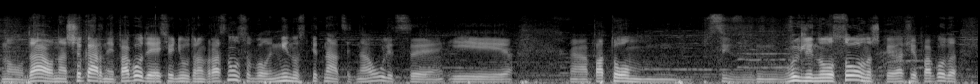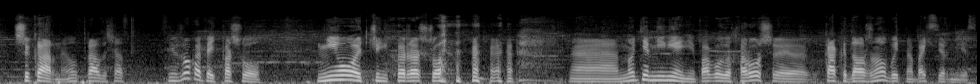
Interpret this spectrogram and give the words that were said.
Ну да, у нас шикарная погода. Я сегодня утром проснулся, было минус 15 на улице, и потом выглянуло солнышко, и вообще погода шикарная. Ну, правда, сейчас снежок опять пошел. Не очень хорошо. Но тем не менее, погода хорошая, как и должно быть на баке Сернвес.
